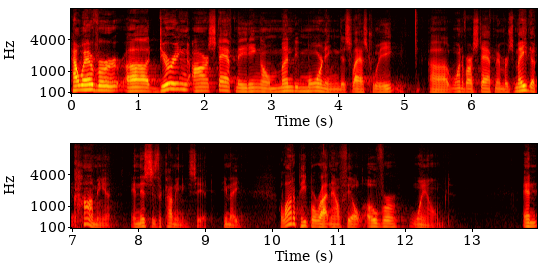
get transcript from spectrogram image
However, uh, during our staff meeting on Monday morning this last week, uh, one of our staff members made a comment, and this is the comment he said he made. A lot of people right now feel overwhelmed. And,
